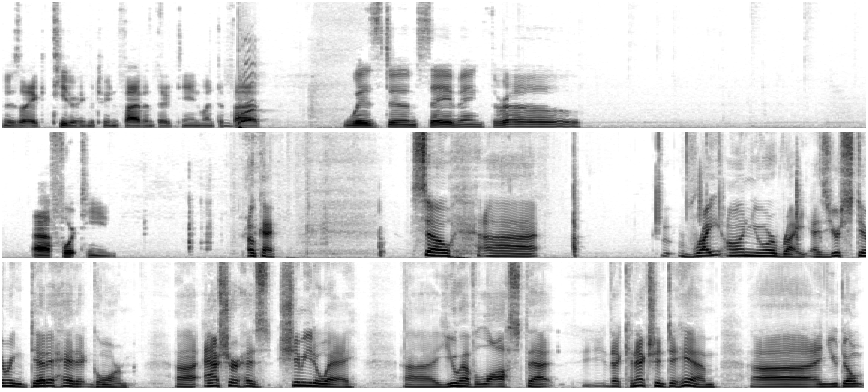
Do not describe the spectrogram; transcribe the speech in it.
it was like teetering between five and thirteen. Went to five. Wisdom saving throw. Uh, fourteen. Okay. So, uh, right on your right, as you're staring dead ahead at Gorm, uh, Asher has shimmied away. Uh, you have lost that that connection to him, uh, and you don't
